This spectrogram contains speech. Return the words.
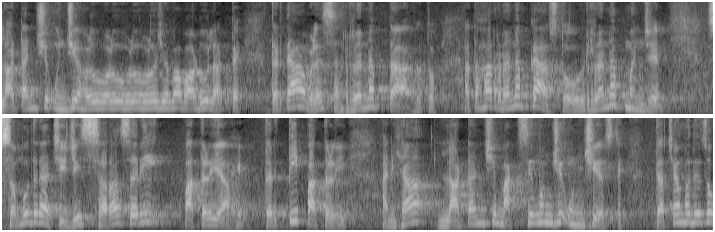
लाटांची उंची हळूहळू हळूहळू जेव्हा वाढू लागते तर त्यावेळेस रनप तयार होतो. आता हा रनप काय असतो? रनप म्हणजे समुद्राची जी सरासरी पातळी आहे तर ती पातळी आणि ह्या लाटांची मॅक्सिमम जी उंची असते त्याच्यामध्ये जो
